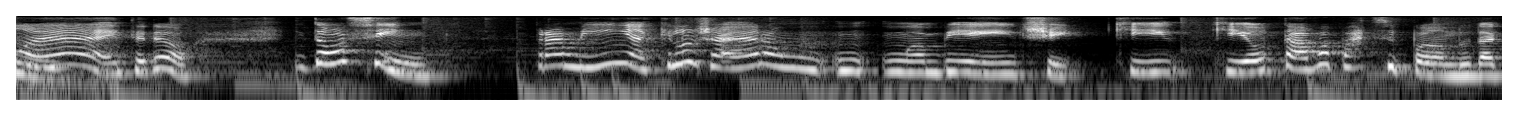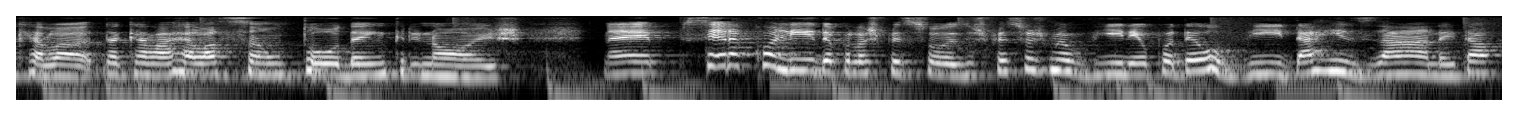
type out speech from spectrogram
não é, entendeu? Então, assim, pra mim, aquilo já era um, um- um ambiente que, que eu tava participando daquela, daquela relação toda entre nós, né? Ser acolhida pelas pessoas, as pessoas me ouvirem, eu poder ouvir, dar risada e tal.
